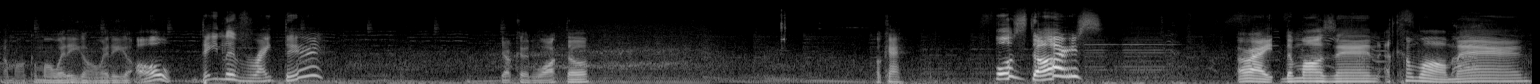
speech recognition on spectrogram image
Come on, come on. Where they going? Where they go? Oh, they live right there? Y'all couldn't walk though? Okay. Four stars? All right, the Marzan. Uh, come on, man.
